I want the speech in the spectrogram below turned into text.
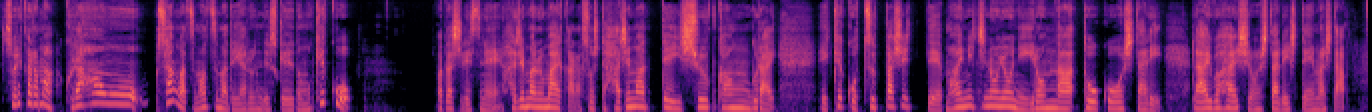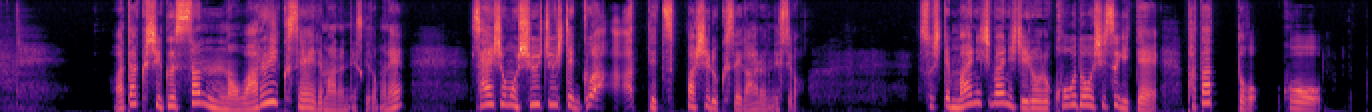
それからまあ、クラファンを3月末までやるんですけれども、結構私ですね、始まる前から、そして始まって1週間ぐらい、え結構突っ走って毎日のようにいろんな投稿をしたり、ライブ配信をしたりしていました。私、ぐっさんの悪い癖でもあるんですけどもね、最初も集中してぐわーって突っ走る癖があるんですよ。そして毎日毎日いろいろ行動しすぎて、パタッと、こう、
